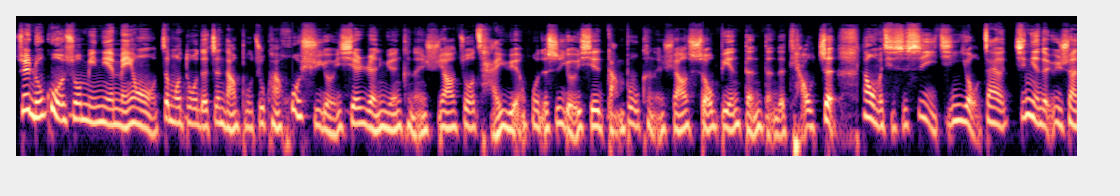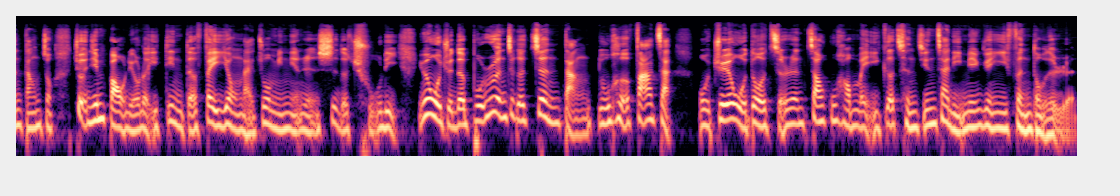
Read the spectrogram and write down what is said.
所以如果说明年没有这么多的政党补助款，或许有一些人员可能需要做裁员，或者是有一些党部可能需要收编等等的调整。那我们其实是已经有在今年的预算当中就已经保留了一定的费用来做明年人事的处理，因为我觉得不论这个政党如何发展，我觉得我都有责任照顾好每一个曾经在里面愿意奋斗的人。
